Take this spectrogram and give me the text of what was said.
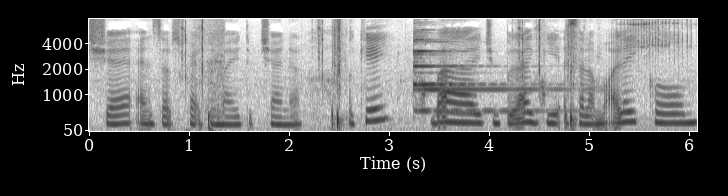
share and subscribe to my YouTube channel. Okay? Bye. Jumpa lagi. Assalamualaikum.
